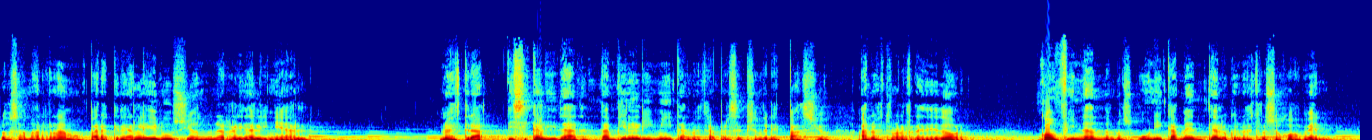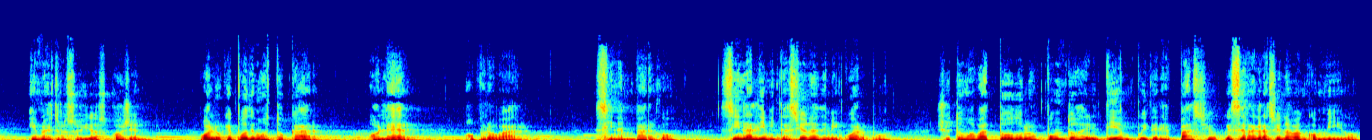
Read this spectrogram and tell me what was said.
los amarramos para crear la ilusión de una realidad lineal. Nuestra fisicalidad también limita nuestra percepción del espacio a nuestro alrededor, confinándonos únicamente a lo que nuestros ojos ven y nuestros oídos oyen, o lo que podemos tocar, oler o probar. Sin embargo, sin las limitaciones de mi cuerpo, yo tomaba todos los puntos del tiempo y del espacio que se relacionaban conmigo,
